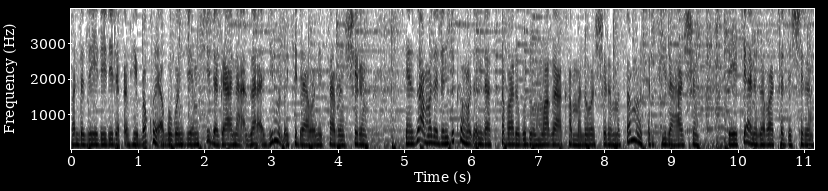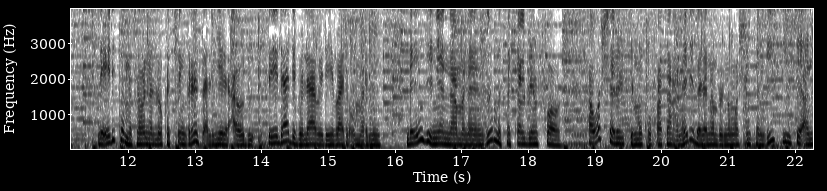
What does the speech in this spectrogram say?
wanda zai daidai da ƙarfe bakwai agogon gmt da ghana za a ji mu ɗauki da wani sabon shirin. Yanzu a madadin dukkan waɗanda suka ba da gudunmawa ga kammalawar shirin musamman sarfila hashin da ya taya ni gabatar da shirin da editan mu ta wannan lokacin grace alheri audu sai daɗi bilawe da ya ba da umarni da injiniyan namu na yanzu musa kelvin ford hawa sharif muku fatan alheri daga nan birnin washington dc sai an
